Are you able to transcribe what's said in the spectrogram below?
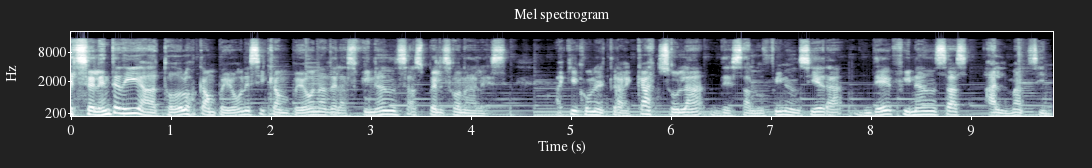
Excelente día a todos los campeones y campeonas de las finanzas personales. Aquí con nuestra cápsula de salud financiera de finanzas al máximo.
